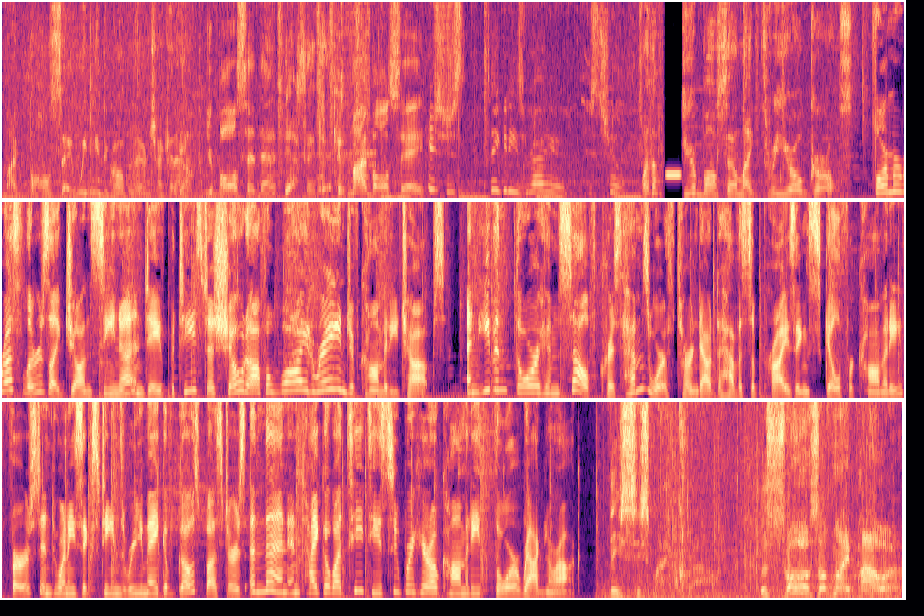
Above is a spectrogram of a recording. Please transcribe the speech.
My balls say we need to go over there and check it out. Your balls said that? Yes, they did. Because my balls say, it's just take it easy right here. Just chill. Why the f do your balls sound like three-year-old girls? Former wrestlers like John Cena and Dave Bautista showed off a wide range of comedy chops. And even Thor himself, Chris Hemsworth, turned out to have a surprising skill for comedy, first in 2016's remake of Ghostbusters, and then in Taika Waititi's superhero comedy Thor Ragnarok. This is my crown, the source of my power.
